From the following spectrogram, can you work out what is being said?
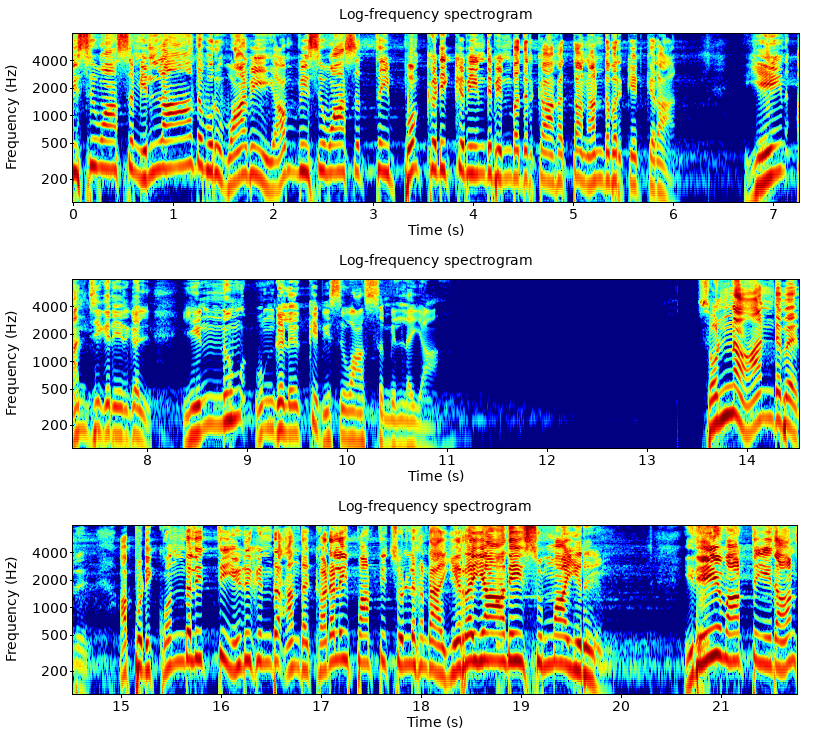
விசுவாசம் இல்லாத ஒரு வாழ்வை அவ்விசுவாசத்தை போக்கடிக்க வேண்டும் என்பதற்காகத்தான் ஆண்டவர் கேட்கிறார். ஏன் அஞ்சுகிறீர்கள்? இன்னும் உங்களுக்கு விசுவாசம் இல்லையா? சொன்ன ஆண்டவர் அப்படி கொந்தளித்து எழுகின்ற அந்த கடலை பார்த்து சொல்லுகின்றார் இறையாதே சும்மா இரு. இதே வார்த்தையை தான்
